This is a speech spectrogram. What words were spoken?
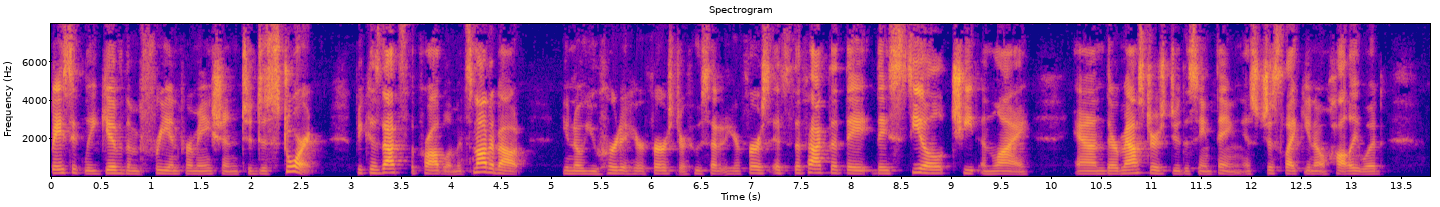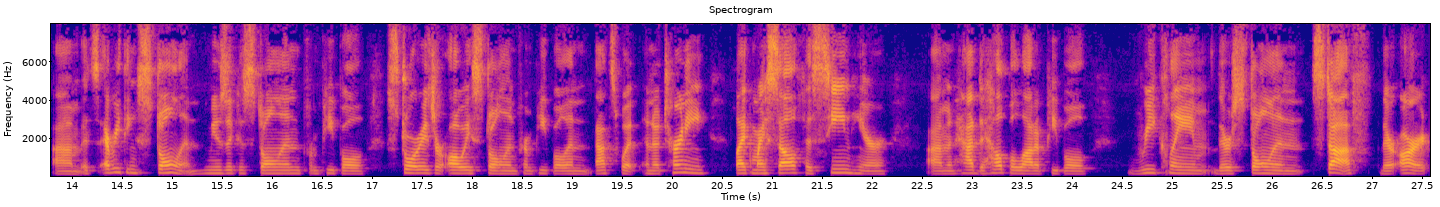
basically give them free information to distort because that's the problem. It's not about you know you heard it here first or who said it here first. It's the fact that they they steal cheat and lie and their masters do the same thing. It's just like you know hollywood um, it's everything stolen. Music is stolen from people. Stories are always stolen from people, and that's what an attorney like myself has seen here, um, and had to help a lot of people reclaim their stolen stuff, their art.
